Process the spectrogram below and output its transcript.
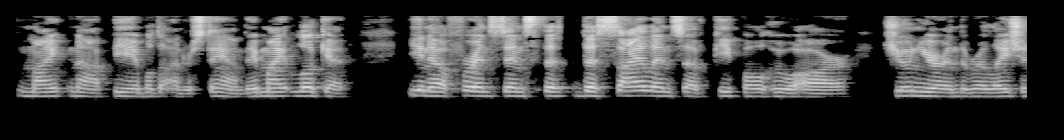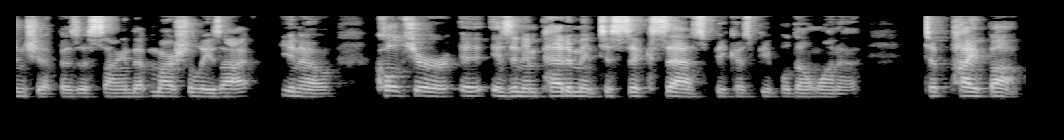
might not be able to understand. They might look at, you know, for instance, the the silence of people who are junior in the relationship as a sign that Marshallese, you know, culture is an impediment to success because people don't want to to pipe up.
